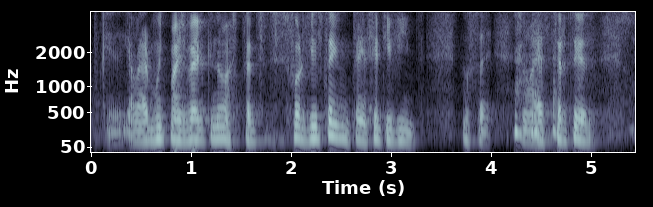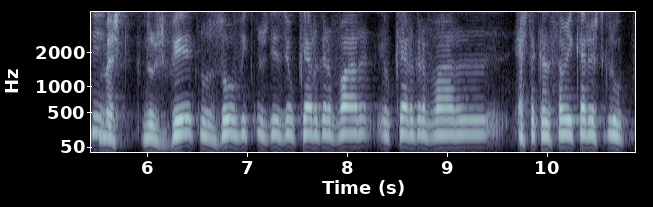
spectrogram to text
porque ele era muito mais velho que nós, portanto, se for vivo tem, tem 120, não sei, não é de certeza. Mas que nos vê, que nos ouve e que nos diz: Eu quero gravar, eu quero gravar esta canção e quero este grupo.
